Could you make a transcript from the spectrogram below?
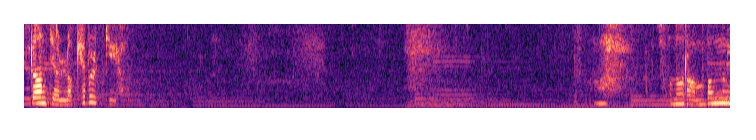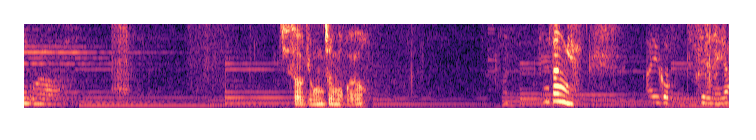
유라한테 연락해 볼게요. 아, 왜 전화를 안 받는 거야? 치사하게 혼자 먹어요? 팀장님, 아 이거 드실래요?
